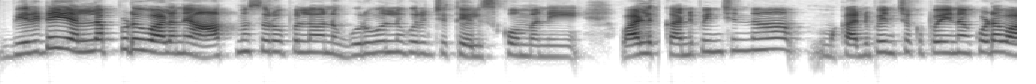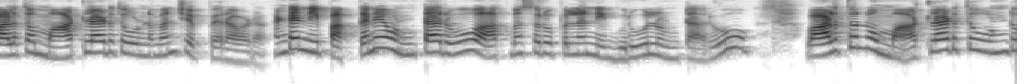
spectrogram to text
బిరిడి ఎల్లప్పుడూ వాళ్ళని ఆత్మస్వరూపంలో ఉన్న గురువుల గురించి తెలుసుకోమని వాళ్ళకి కనిపించినా కనిపించకపోయినా కూడా వాళ్ళతో మాట్లాడుతూ ఉండమని చెప్పారు ఆవిడ. అంటే నీ పక్కనే ఉంటారు ఆత్మస్వరూపంలో నీ గురువులు ఉంటారు. వాళ్ళతో నువ్వు మాట్లాడుతూ ఉండు.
